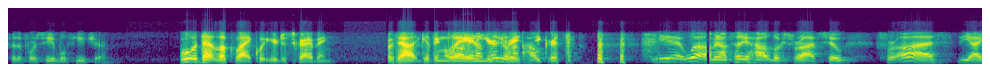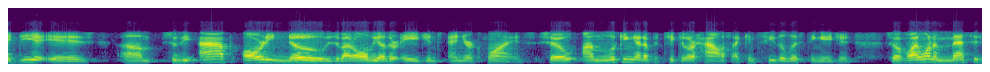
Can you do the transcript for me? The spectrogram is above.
for the foreseeable future. What would that look like? What you're describing? without giving away well, I mean, any of your trade how, secrets. yeah, well, I mean, I'll tell you how it looks for us. So for us, the idea is um, so the app already knows about all the other agents and your clients. So I'm looking at a particular house, I can see the listing agent. So if I want to message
